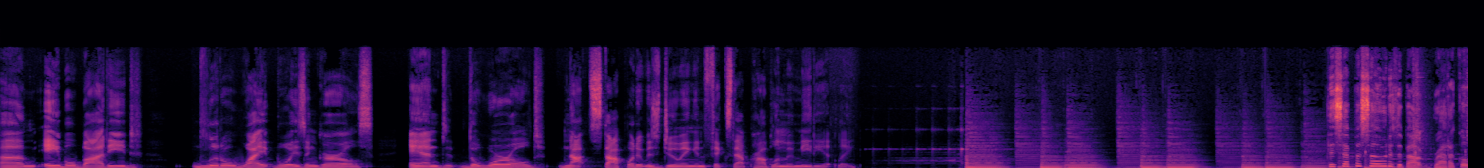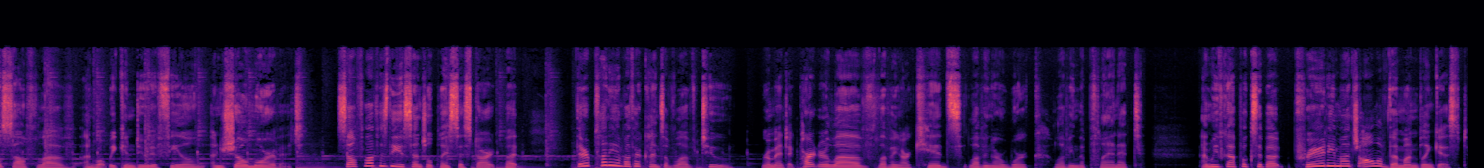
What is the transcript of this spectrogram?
um, able-bodied little white boys and girls and the world not stop what it was doing and fix that problem immediately. This episode is about radical self love and what we can do to feel and show more of it. Self love is the essential place to start, but there are plenty of other kinds of love too romantic partner love, loving our kids, loving our work, loving the planet. And we've got books about pretty much all of them on Blinkist.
